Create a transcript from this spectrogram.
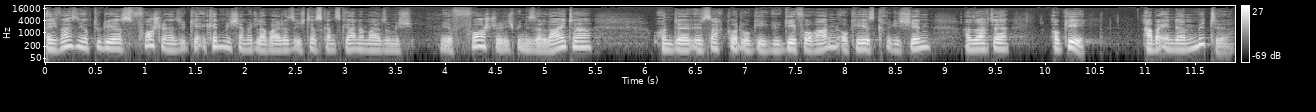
Ich weiß nicht, ob du dir das vorstellen kannst. Ihr kennt mich ja mittlerweile, dass ich das ganz gerne mal so mich, mir vorstelle. Ich bin dieser Leiter und äh, jetzt sagt Gott, okay, geh voran, okay, das kriege ich hin. Dann sagt er, okay, aber in der Mitte,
